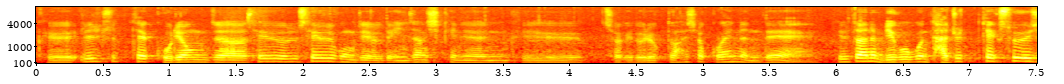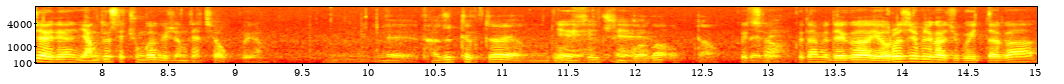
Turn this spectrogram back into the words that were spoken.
그 1주택 고령자 세율 세율 공제율도 인상시키는 그 저기 노력도 하셨고 했는데 일단은 미국은 다주택 소유자에 대한 양도세 중과 규정 자체 없고요. 음, 네. 다주택자 양도세 예, 중과가 예. 없다. 그렇죠. 그다음에 내가 여러 집을 가지고 있다가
